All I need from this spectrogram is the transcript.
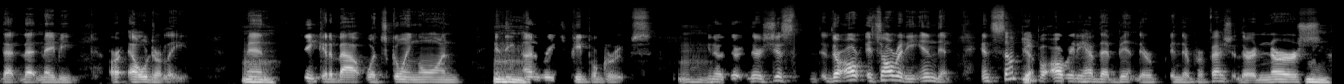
that that maybe are elderly, and thinking about what's going on in the unreached people groups. Mhm, You know, there, there's just they're all it's already in them, and some Yep. people already have that bent their in their profession. They're a nurse, Mhm.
